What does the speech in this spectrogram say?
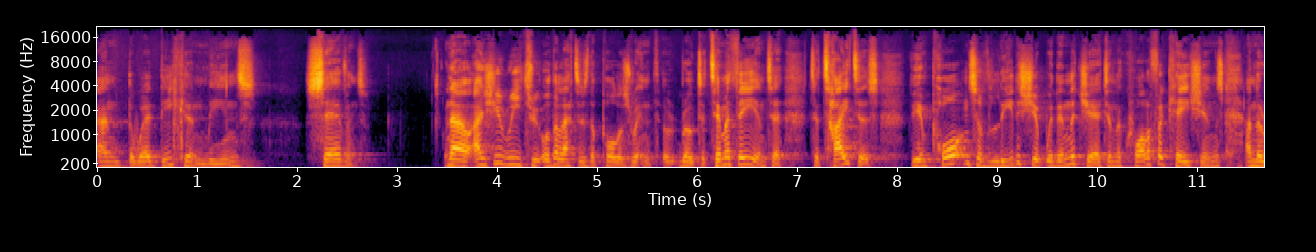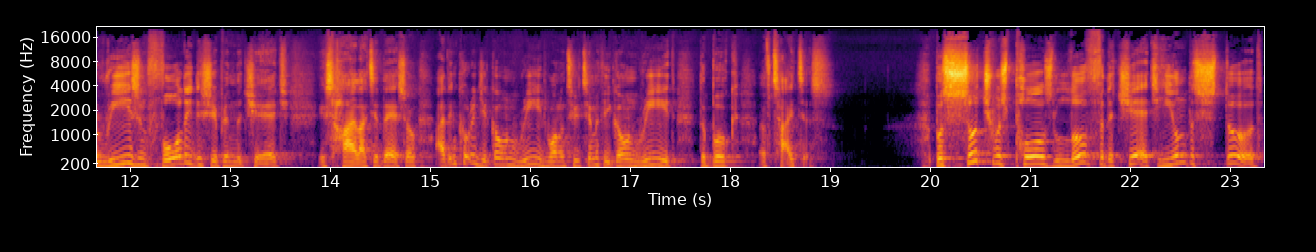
and the word deacon means servant. Now, as you read through other letters that Paul has written, uh, wrote to Timothy and to, to Titus, the importance of leadership within the church and the qualifications and the reason for leadership in the church is highlighted there. So I'd encourage you, go and read 1 and 2 Timothy, go and read the book of Titus. But such was Paul's love for the church, he understood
